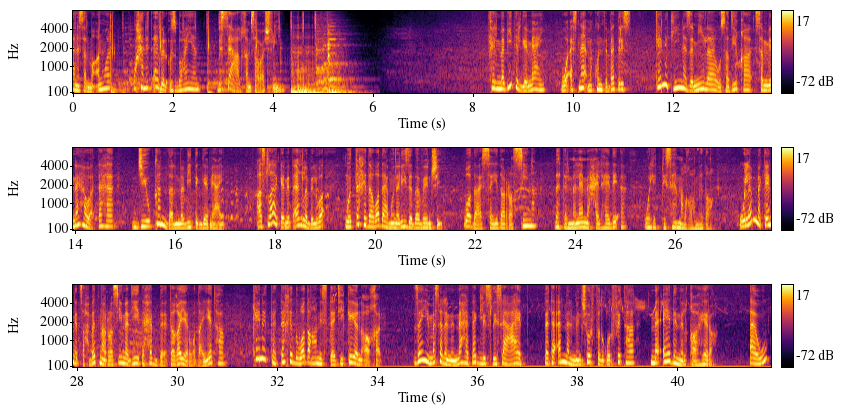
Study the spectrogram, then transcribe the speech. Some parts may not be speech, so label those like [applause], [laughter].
أنا سلمى أنور وحنتقابل أسبوعياً بالساعة ال 25 في المبيت الجامعي وأثناء ما كنت بدرس كانت لينا زميلة وصديقة سميناها وقتها جيوكاندا المبيت الجامعي. أصلها كانت أغلب الوقت متخذة وضع موناليزا دافنشي وضع السيدة الرصينة ذات الملامح الهادئة والابتسامة الغامضة. ولما كانت صاحبتنا الرصينة دي تحب تغير وضعيتها كانت تتخذ وضعا استاتيكيا آخر زي مثلا إنها تجلس لساعات تتأمل من شرفة غرفتها مآذن القاهرة أو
